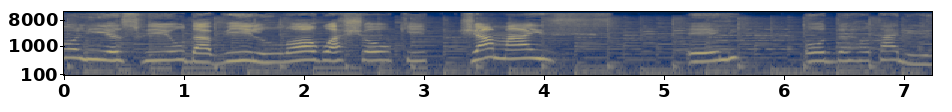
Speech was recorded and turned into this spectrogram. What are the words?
Golias viu Davi, logo achou que jamais ele o derrotaria.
